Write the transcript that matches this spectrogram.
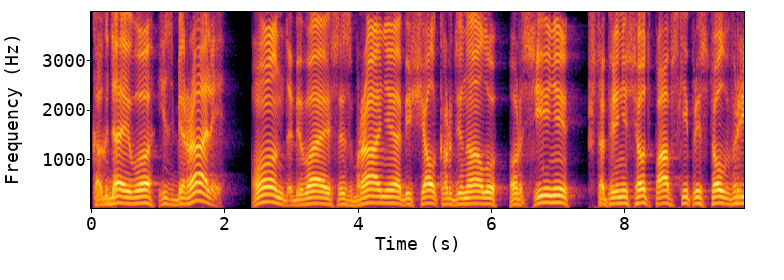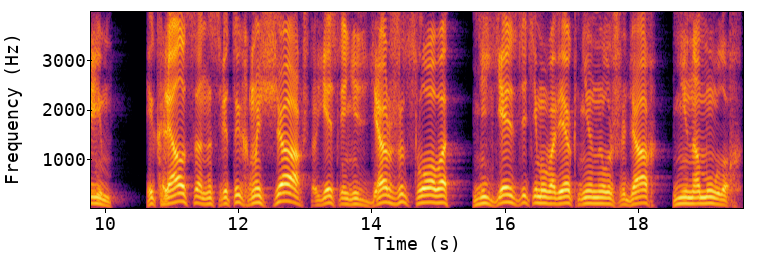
когда его избирали, он, добиваясь избрания, обещал кардиналу Орсини, что перенесет папский престол в Рим, и клялся на святых мощах, что если не сдержит слова, не ездить ему вовек ни на лошадях, ни на мулах.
